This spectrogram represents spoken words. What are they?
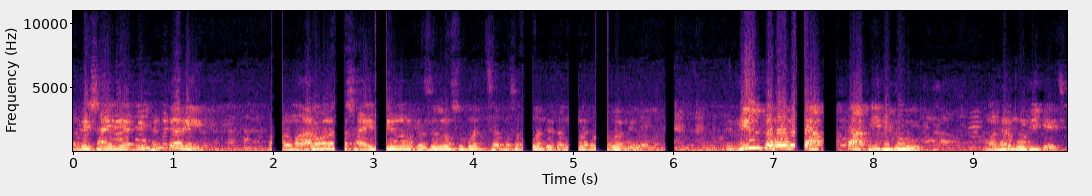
હવે શાયરી આટલી ફટકારી. પણ મારો શાયરી નો ગઝલ નો સંબંધ સંબંધ તમને ખબર નહીં હોય. દિલ તમને આપતા આપી દીધું મનહર મોદી કે છે.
